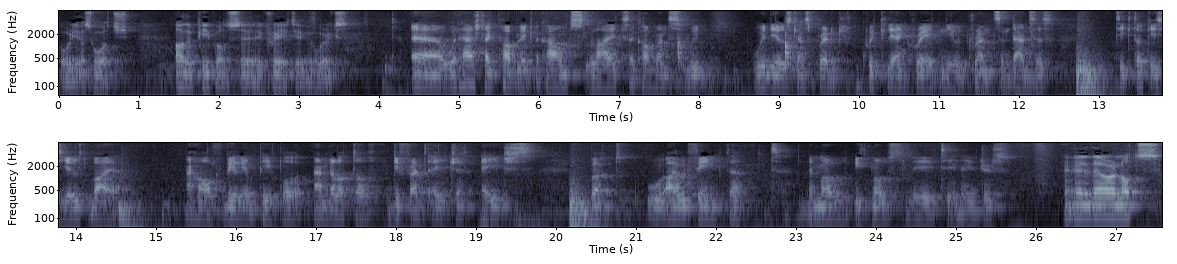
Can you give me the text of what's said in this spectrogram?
or just watch other people's creative works. With hashtag public accounts, likes, and comments, with videos can spread quickly and create new trends and dances. TikTok is used by a half billion people and a lot of different ages, ages but I would think that the mo- it's mostly teenagers. Uh, there are lots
